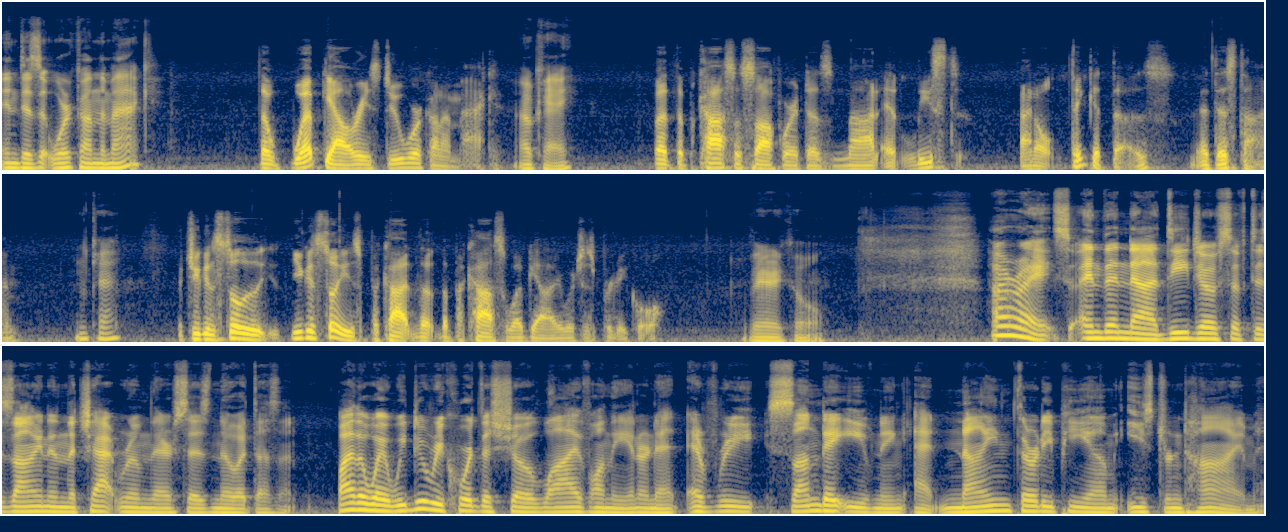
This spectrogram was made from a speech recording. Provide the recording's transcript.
And does it work on the Mac? The web galleries do work on a Mac. Okay. But the Picasa software does not. At least I don't think it does at this time. Okay. But you can still you can still use Picasa, the, the Picasa web gallery, which is pretty cool. Very cool. All right. So, and then uh, D Joseph Design in the chat room there says, no, it doesn't. By the way, we do record this show live on the internet every Sunday evening at 9:30 p.m. Eastern Time,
